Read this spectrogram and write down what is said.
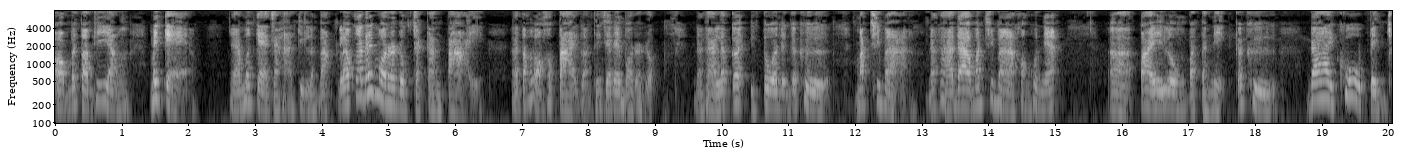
ออมไว้ตอนที่ยังไม่แก่นะเมื่อแก่จะหากินลำบากแล้วก็ได้มรดกจากการตายนะต้องรอเขาตายก่อนถึงจะได้มรดกนะคะ แล้วก็อีกตัวหนึ่งก็คือ มัชชิมานะคะ ดาวมัชชิมาของคนเนี้ยไปลงปัตตนิก็คือได้คู่เป็นช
